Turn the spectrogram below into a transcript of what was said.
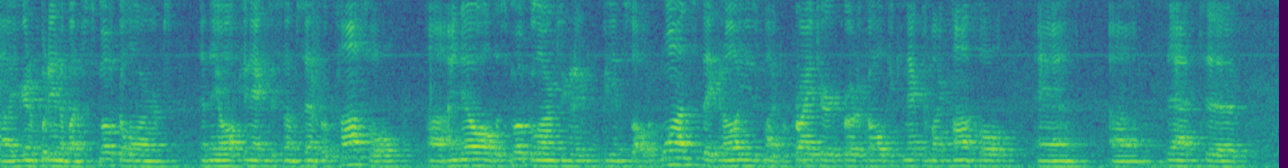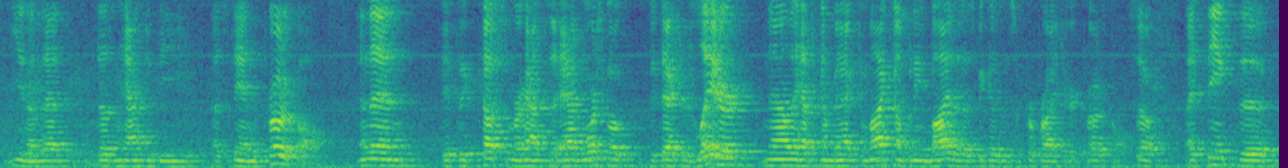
uh, you're going to put in a bunch of smoke alarms and they all connect to some central console. Uh, I know all the smoke alarms are going to be installed at once. They can all use my proprietary protocol. They connect to my console and um, that, uh, you know, that doesn't have to be a standard protocol. And then if the customer has to add more smoke detectors later, now they have to come back to my company and buy those because it's a proprietary protocol. So I think the,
